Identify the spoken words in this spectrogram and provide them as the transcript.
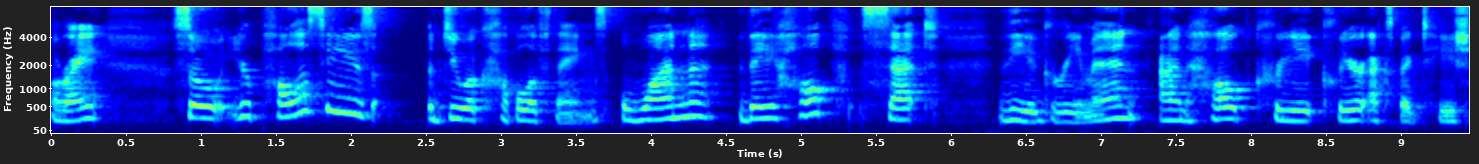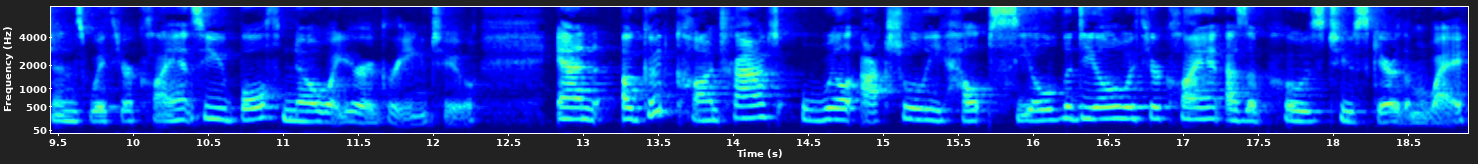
All right. So, your policies do a couple of things. One, they help set the agreement and help create clear expectations with your client so you both know what you're agreeing to. And a good contract will actually help seal the deal with your client as opposed to scare them away.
